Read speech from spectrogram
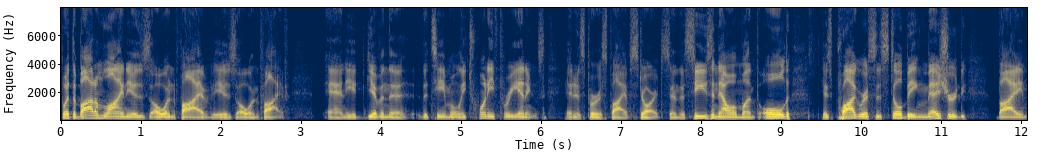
But the bottom line is 0 5 is 0 5. And he had given the, the team only 23 innings in his first five starts. And the season now a month old. His progress is still being measured by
